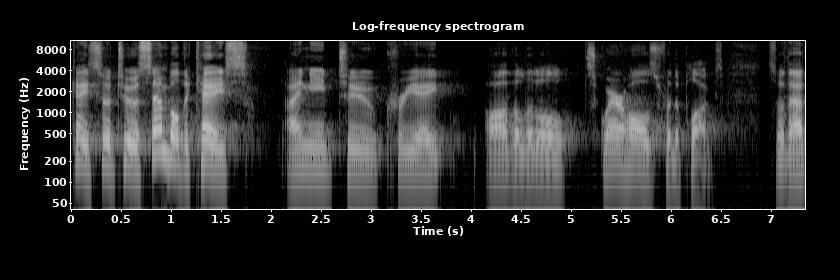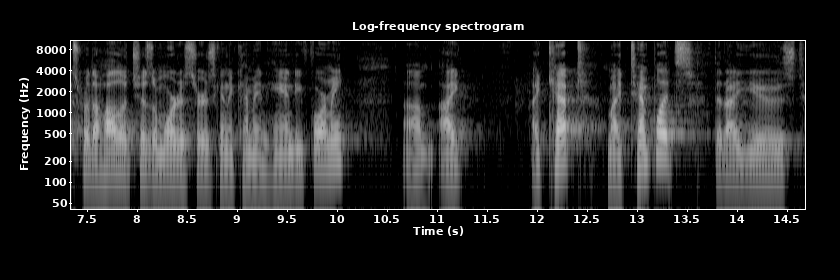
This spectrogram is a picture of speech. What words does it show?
Okay, so to assemble the case, I need to create all the little square holes for the plugs. So that's where the hollow chisel mortiser is going to come in handy for me. Um, I, I kept my templates that I used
